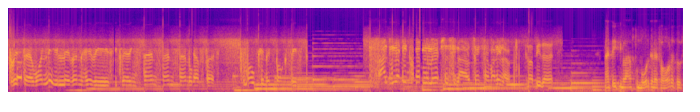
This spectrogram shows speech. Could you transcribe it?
Twister 111 Heavy is declaring stand, stand, stand after smoke in the cockpit. And we are declaring emergency now, Twister 111. Copy that. Wir haben dort im Laufe des Morgen erfahren, dass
